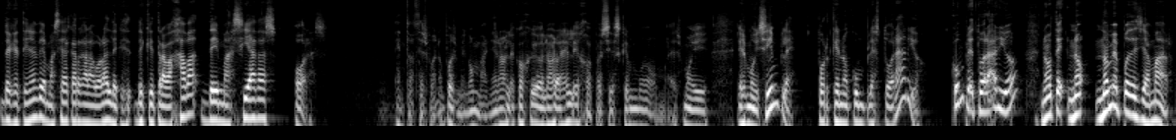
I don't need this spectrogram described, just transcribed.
de que tenía demasiada carga laboral, de que, trabajaba demasiadas horas. Entonces, bueno, pues mi compañero le cogió el horario y le dijo, pues si es que es muy, es muy simple, ¿por qué no cumples tu horario? Cumple tu horario, no, te, no, no me puedes llamar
